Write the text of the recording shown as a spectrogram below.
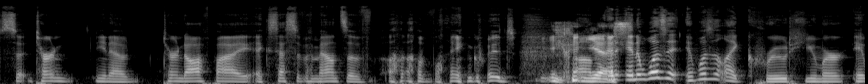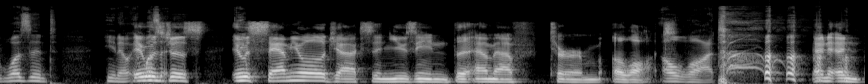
s turned you know turned off by excessive amounts of of language, um, Yes. and, and it wasn't it wasn't like crude humor. It wasn't you know it was wasn't- just it was Samuel Jackson using the MF term a lot. a lot. and and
